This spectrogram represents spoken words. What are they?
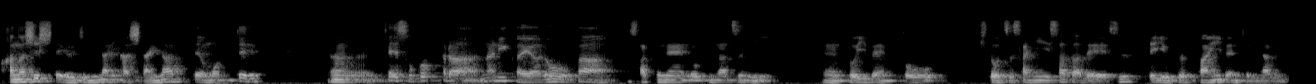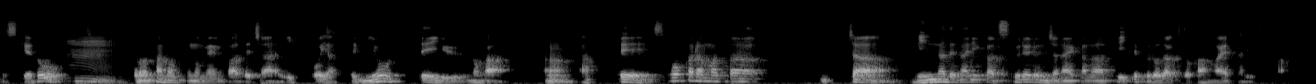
話してるうちに何かしたいなって思って、うん、で、そこから何かやろうが、昨年6月に、うんと、イベントを一つ、サニーサタデーズっていう物販イベントになるんですけど、うん。そのタノックのメンバーでじゃあ一個やってみようっていうのが、うん、あって、そこからまた、じゃあみんなで何か作れるんじゃないかなって言ってプロダクト考えたりとか、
